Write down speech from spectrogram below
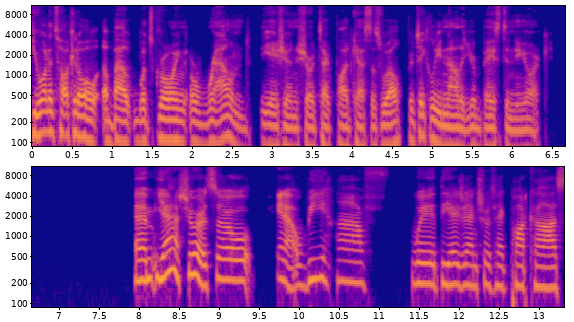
do you want to talk at all about what's growing around the asia InsurTech podcast as well particularly now that you're based in new york um yeah sure so you know we have with the Asia InsurTech podcast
